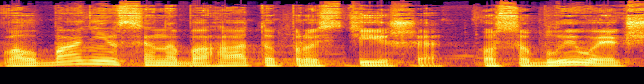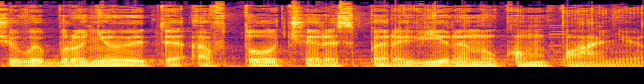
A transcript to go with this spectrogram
В Албанії все набагато простіше, особливо якщо ви бронюєте авто через перевірену компанію.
